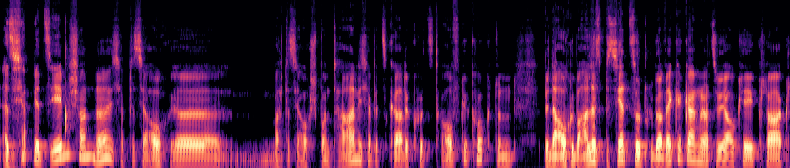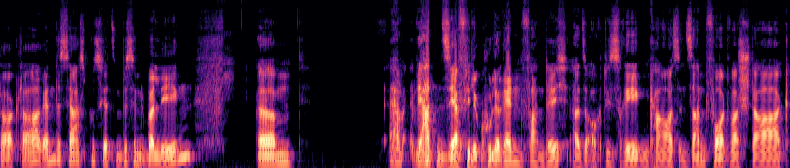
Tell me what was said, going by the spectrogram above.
also ich habe jetzt eben schon, ne, ich habe das ja auch äh, mache das ja auch spontan. Ich habe jetzt gerade kurz drauf geguckt und bin da auch über alles bis jetzt so drüber weggegangen und dachte so, ja, okay, klar, klar, klar. Rennen des Jahres muss ich jetzt ein bisschen überlegen. Ähm, wir hatten sehr viele coole Rennen, fand ich. Also auch dieses Regenchaos in Sandford war stark.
